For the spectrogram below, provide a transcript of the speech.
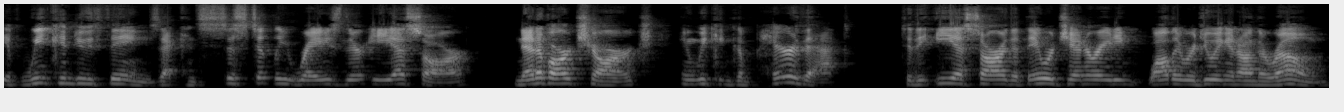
if we can do things that consistently raise their ESR, net of our charge, and we can compare that to the ESR that they were generating while they were doing it on their own,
